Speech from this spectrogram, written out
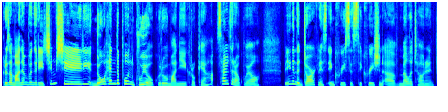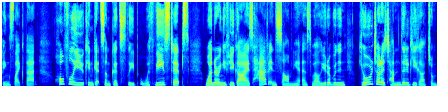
그래서 많은 분들이 침실이 no 핸드폰 구역으로 많이 그렇게 하, 살더라고요. Being in the darkness increases secretion of melatonin and things like that. Hopefully you can get some good sleep with these tips. Wondering if you guys have insomnia as well. 여러분은 겨울철에 잠들기가 좀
